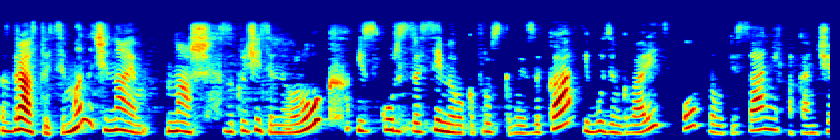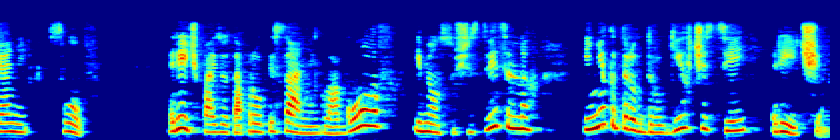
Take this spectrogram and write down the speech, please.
Здравствуйте! Мы начинаем наш заключительный урок из курса «7 уроков русского языка» и будем говорить о правописании окончаний слов. Речь пойдет о правописании глаголов, имен существительных и некоторых других частей речи.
